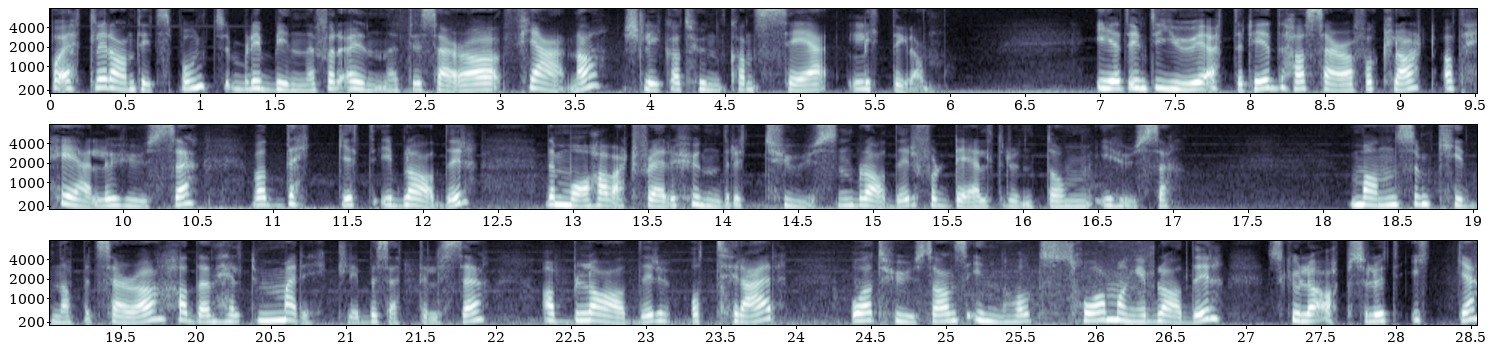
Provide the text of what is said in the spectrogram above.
På et eller annet tidspunkt blir bindet for øynene til Sarah fjerna, slik at hun kan se lite grann. I et intervju i ettertid har Sarah forklart at hele huset var dekket i blader. Det må ha vært flere hundre tusen blader fordelt rundt om i huset. Mannen som kidnappet Sarah, hadde en helt merkelig besettelse av blader og trær, og at huset hans inneholdt så mange blader, skulle absolutt ikke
